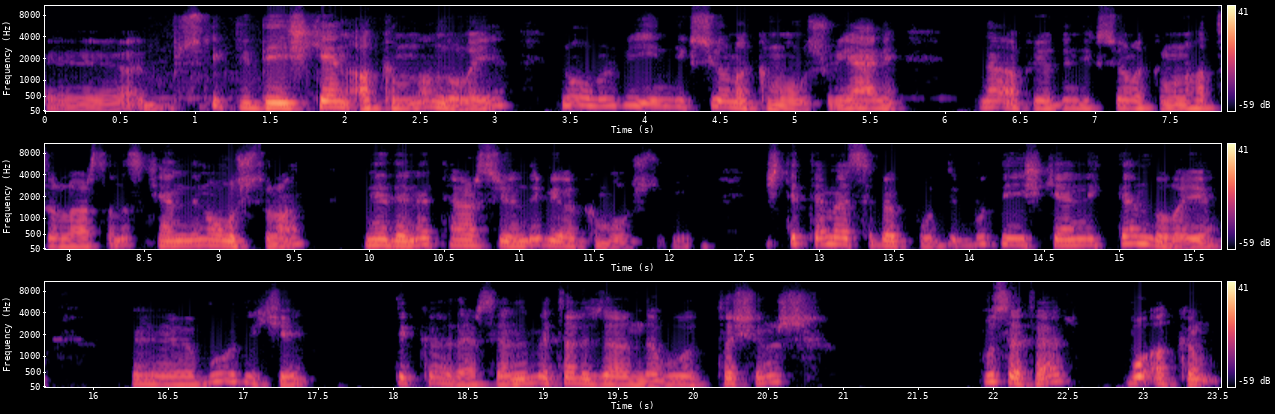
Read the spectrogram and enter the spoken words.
e, sürekli değişken akımdan dolayı ne olur? Bir indüksiyon akımı oluşur. Yani ne yapıyor indüksiyon akımını hatırlarsanız kendini oluşturan nedenin ters yönde bir akım oluşturuyor. İşte temel sebep bu. Bu değişkenlikten dolayı e, buradaki dikkat ederseniz metal üzerinde bu taşınır. Bu sefer bu akım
